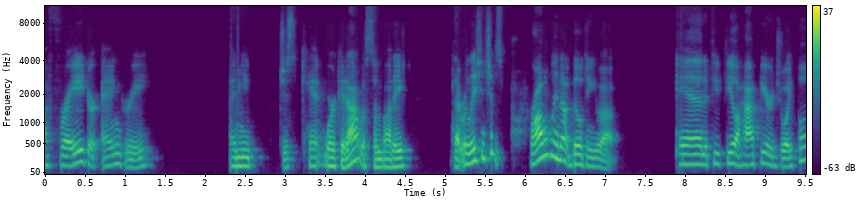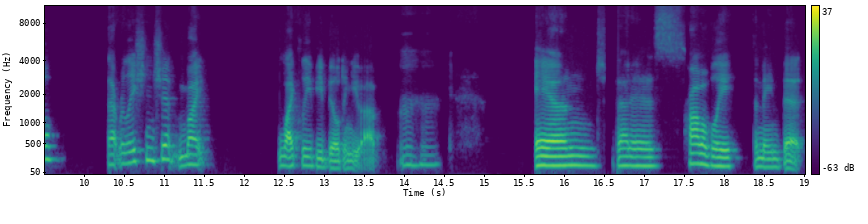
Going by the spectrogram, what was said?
afraid or angry and you just can't work it out with somebody, that relationship is probably not building you up. And if you feel happy or joyful, that relationship might likely be building you up. Mm-hmm. And that is probably the main bit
